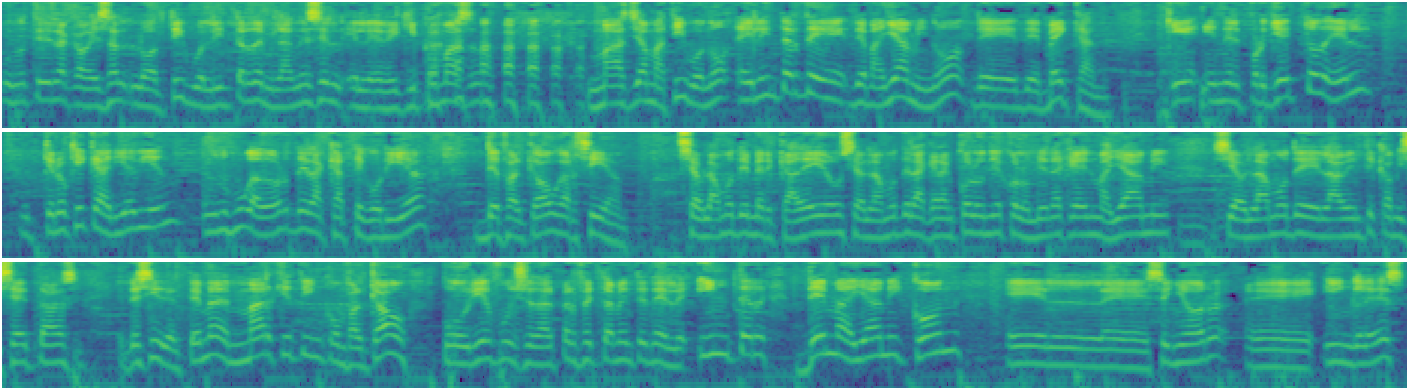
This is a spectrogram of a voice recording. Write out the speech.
uno tiene en la cabeza lo antiguo. El Inter de Milán es el, el- el equipo más, más llamativo, ¿no? El Inter de, de Miami, ¿no? De, de Beckham, que en el proyecto de él creo que caería bien un jugador de la categoría de Falcao García. Si hablamos de mercadeo, si hablamos de la gran colonia colombiana que hay en Miami, si hablamos de la venta de camisetas, es decir, el tema de marketing con Falcao podría funcionar perfectamente en el Inter de Miami con el eh, señor eh, inglés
